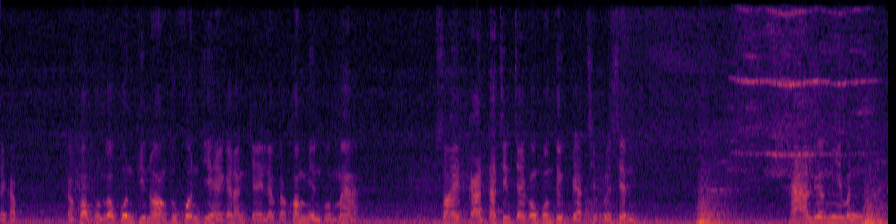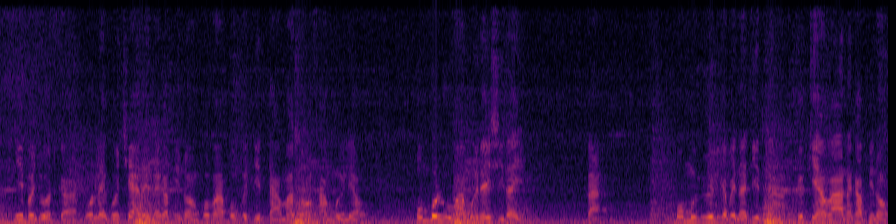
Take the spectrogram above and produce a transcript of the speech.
นะครับก็ขอบคุณขอบคุณพี่น้องทุกคนที่ให้กำลังใจแล้วก็คอมเมนต์ผมมาซอยการตัดสินใจของผมถึง 80%ถ้าเรื่องนี้มันมีประโยชน์กับกดไลค์กดแชร์เลยนะครับพี่น้องเพราะว่าผมก็ติดตามมาสองสามมือแล้ว ผมบ่รู้ว่ามือใดสิได้กะบ่มืออื่นก็เป็นอาทิตย์หน้าคือแกวานะครับพี่น้อง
